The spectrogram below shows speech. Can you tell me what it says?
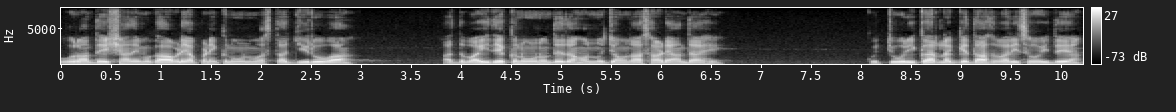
ਹੋਰਾਂ ਦੇਸ਼ਾਂ ਦੇ ਮੁਕਾਬਲੇ ਆਪਣੀ ਕਾਨੂੰਨ ਵਿਵਸਥਾ ਜ਼ੀਰੋ ਆ। ਆ ਦਵਾਈ ਦੇ ਕਾਨੂੰਨ ਹੁੰਦੇ ਤਾਂ ਹੁਣ ਨੂੰ ਜਿਉਂਦਾ ਸਾੜਿਆ ਹੁੰਦਾ ਇਹ। ਕੋਈ ਚੋਰੀ ਕਰ ਲੱਗੇ 10 ਵਾਰੀ ਸੋਚਦੇ ਆ।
